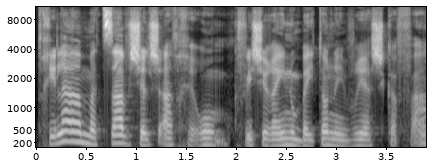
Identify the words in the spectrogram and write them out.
תחילה מצב של שעת חירום, כפי שראינו בעיתון העברי השקפה,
